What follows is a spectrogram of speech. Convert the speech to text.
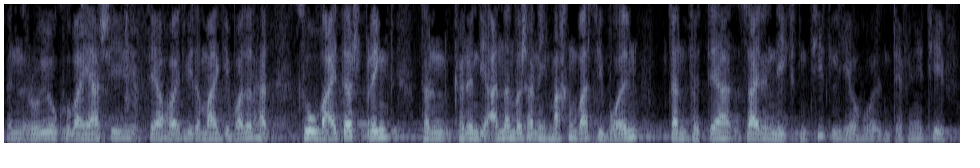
wenn Ryo Kobayashi, der heute wieder mal gewonnen hat, so weiterspringt, dann können die anderen wahrscheinlich machen, was sie wollen. Dann wird der seinen nächsten Titel hier holen, definitiv.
